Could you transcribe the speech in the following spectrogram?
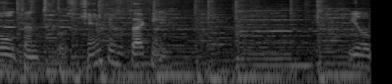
all tentacles. Champions attacking heal.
